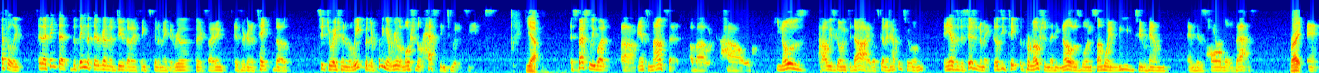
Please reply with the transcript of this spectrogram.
Definitely. And I think that the thing that they're going to do that I think is going to make it really exciting is they're going to take the situation of the week, but they're putting a real emotional heft into it, it seems. Yeah. Especially what um, Anson Mount said about how he knows how he's going to die, what's going to happen to him, and he has a decision to make. Does he take the promotion that he knows will in some way lead to him and his horrible death? Right. And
